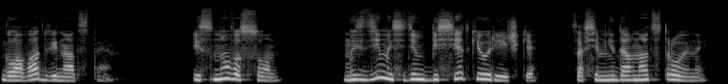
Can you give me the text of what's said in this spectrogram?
Глава двенадцатая. И снова сон. Мы с Димой сидим в беседке у речки, совсем недавно отстроенной.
